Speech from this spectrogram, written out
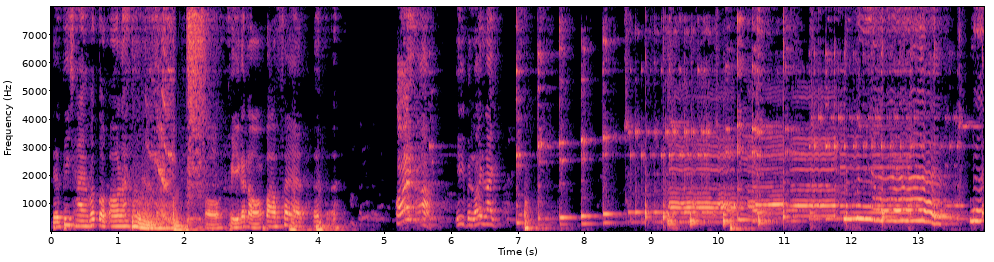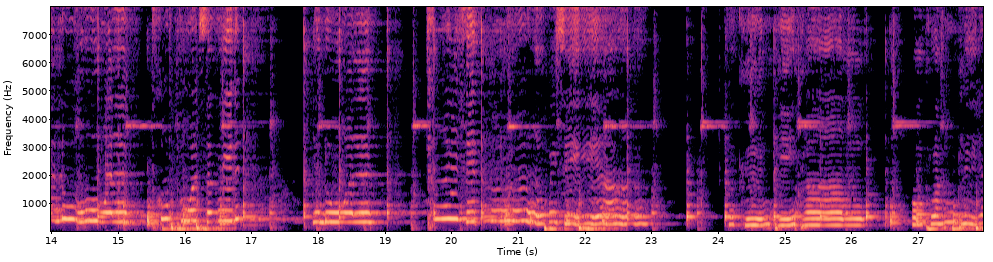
เดี๋ยวพี่ชายเขาก็ตบเอานะอ๋อฝีกับน้องปลาแฝดเอ้ยอ้าวพี่เป็นร้อยไร่แม่เนื้อนวลทุบทวนสักนิดอย่าดวนใช้สิทธิ์ไปเสียถ้าคืนผีพราม ผมพลั้งเพลีย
